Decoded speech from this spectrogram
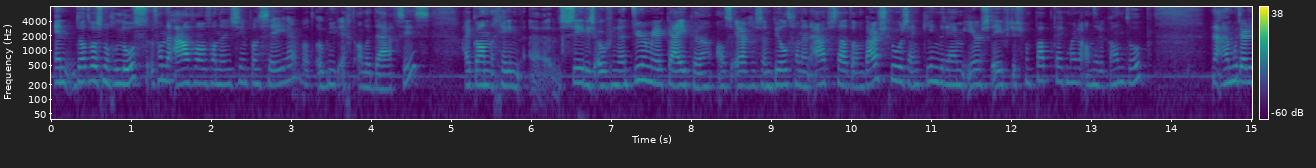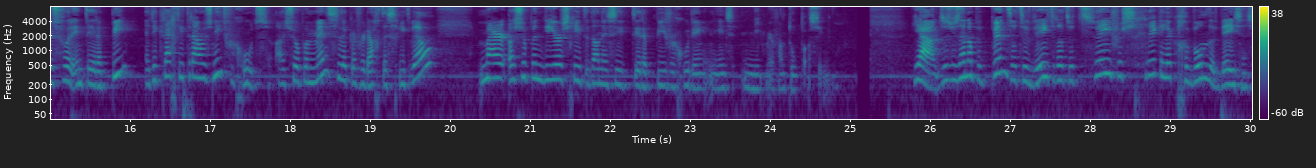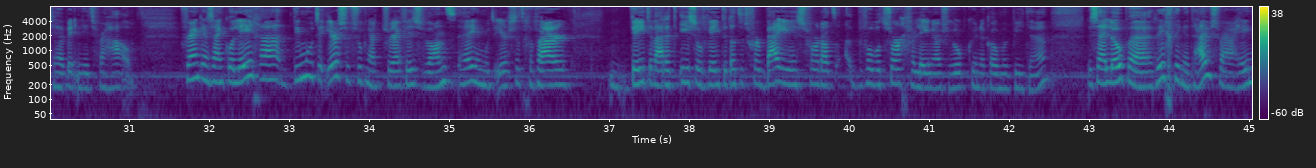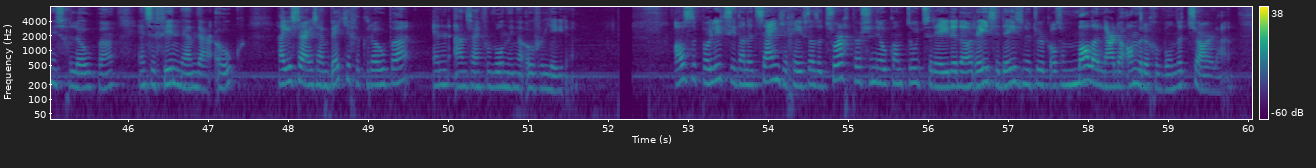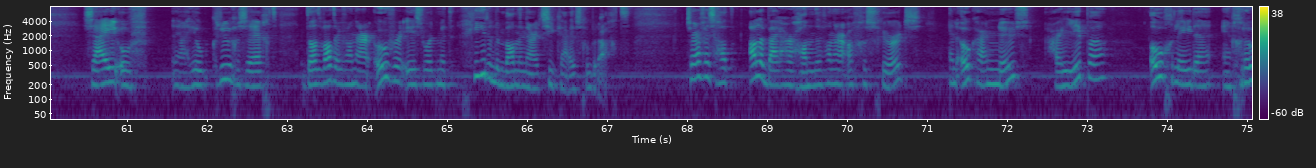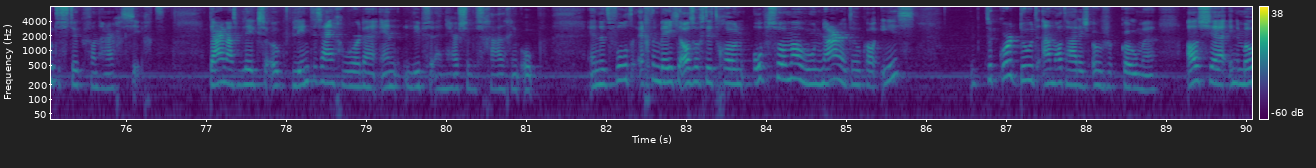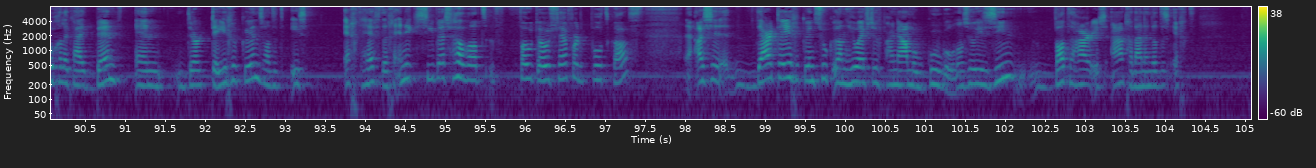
En dat was nog los van de aanval van een chimpansee, wat ook niet echt alledaags is. Hij kan geen uh, series over de natuur meer kijken. Als ergens een beeld van een aap staat, dan waarschuwen zijn kinderen hem eerst eventjes van pap, kijk maar de andere kant op. Nou, hij moet daar dus voor in therapie. Die krijgt hij trouwens niet vergoed. Als je op een menselijke verdachte schiet wel. Maar als je op een dier schiet, dan is die therapievergoeding ineens niet meer van toepassing. Ja, dus we zijn op het punt dat we weten dat we twee verschrikkelijk gewonde wezens hebben in dit verhaal. Frank en zijn collega, die moeten eerst op zoek naar Travis, want hey, je moet eerst het gevaar weten waar het is of weten dat het voorbij is voordat bijvoorbeeld zorgverleners hulp kunnen komen bieden. Dus zij lopen richting het huis waar hij heen is gelopen en ze vinden hem daar ook. Hij is daar in zijn bedje gekropen en aan zijn verwondingen overleden. Als de politie dan het seintje geeft dat het zorgpersoneel kan toetreden, dan racen deze natuurlijk als malle naar de andere gewonde, Charla. Zij, of heel cru gezegd, dat wat er van haar over is, wordt met gierende banden naar het ziekenhuis gebracht. Travis had allebei haar handen van haar afgescheurd en ook haar neus, haar lippen, oogleden en grote stukken van haar gezicht. Daarnaast bleek ze ook blind te zijn geworden en liep ze een hersenbeschadiging op. En het voelt echt een beetje alsof dit gewoon opzommen, hoe naar het ook al is, tekort doet aan wat haar is overkomen. Als je in de mogelijkheid bent en er tegen kunt, want het is echt heftig. En ik zie best wel wat foto's hè, voor de podcast. Als je daar tegen kunt zoeken, dan heel eventjes op haar naam op Google. Dan zul je zien wat haar is aangedaan. En dat is echt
